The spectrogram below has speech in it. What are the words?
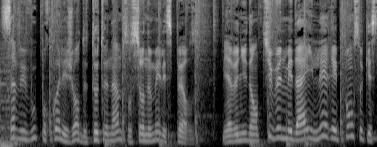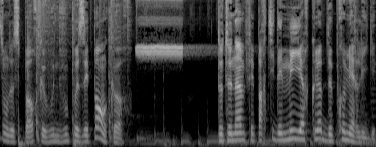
Savez-vous pourquoi les joueurs de Tottenham sont surnommés les Spurs? Bienvenue dans Tu veux une médaille? Les réponses aux questions de sport que vous ne vous posez pas encore. Tottenham fait partie des meilleurs clubs de Première League.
